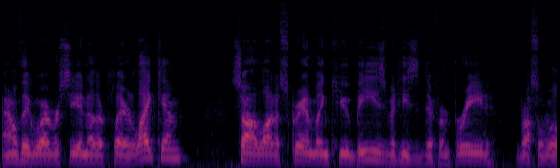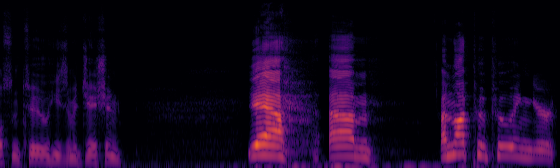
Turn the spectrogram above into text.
I don't think we'll ever see another player like him. Saw a lot of scrambling QBs, but he's a different breed. Russell Wilson too. He's a magician. Yeah, um, I'm not poo-pooing your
